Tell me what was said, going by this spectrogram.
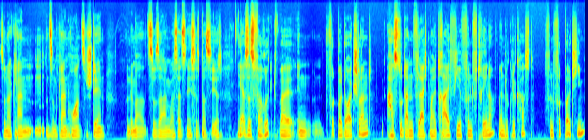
so, einer kleinen, mit so einem kleinen Horn zu stehen und immer zu sagen, was als nächstes passiert. Ja, es ist verrückt, weil in Football Deutschland hast du dann vielleicht mal drei, vier, fünf Trainer, wenn du Glück hast, für ein Footballteam.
